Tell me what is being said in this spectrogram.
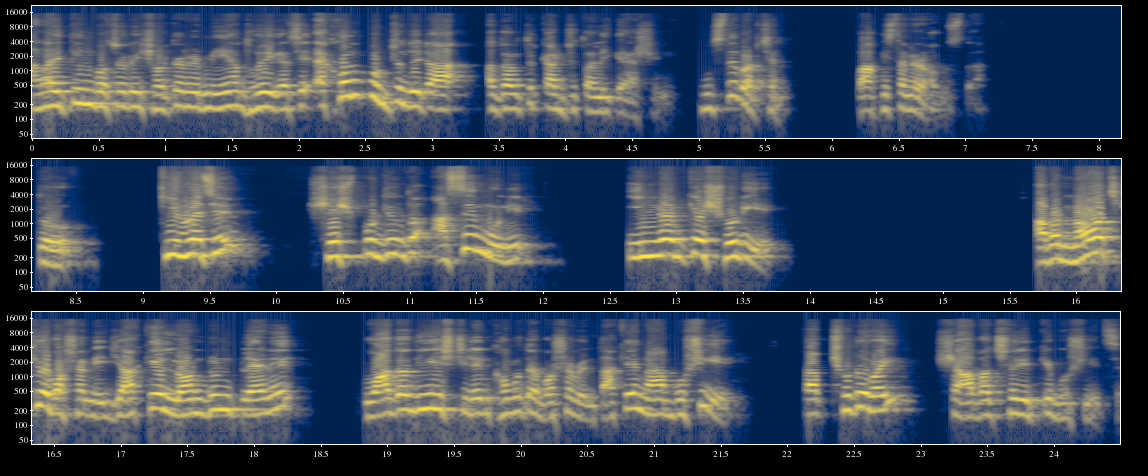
আড়াই তিন বছর এই সরকারের মেয়াদ হয়ে গেছে, এখন পর্যন্ত এটা আদালতের কার্যতালিকায় আসেনি। বুঝতে পারছেন পাকিস্তানের অবস্থা। তো কি হয়েছে? শেষ পর্যন্ত আসিম মনির ইমরানকে সরিয়ে, আবার নওয়াজকেও বসাননি যাকে লন্ডন প্ল্যানে ওয়াদা দিয়ে এসেছিলেন, ক্ষমতায় বসাবেন, তাকে না বসিয়ে তার ছোট ভাই শাহবাজ শরীফকে বসিয়েছে।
